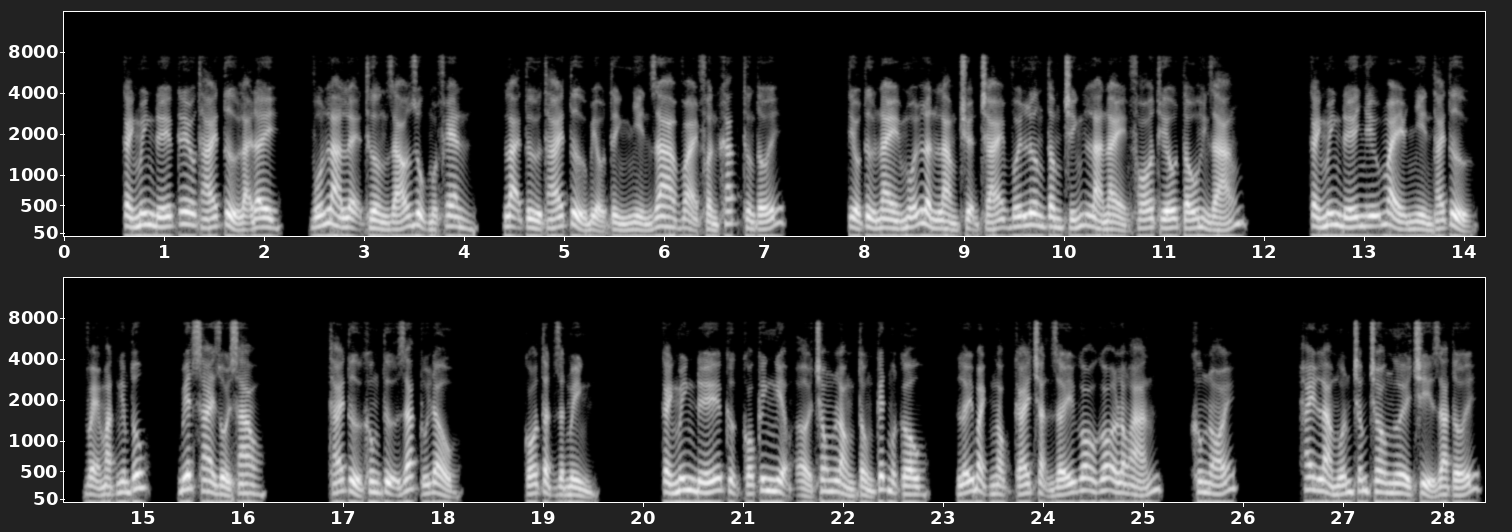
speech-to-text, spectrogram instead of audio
Cảnh minh đế kêu thái tử lại đây, vốn là lệ thường giáo dục một phen, lại từ thái tử biểu tình nhìn ra vài phần khác thường tới. Tiểu tử này mỗi lần làm chuyện trái với lương tâm chính là này phó thiếu tấu hình dáng. Cảnh minh đế nhíu mày nhìn thái tử, vẻ mặt nghiêm túc, biết sai rồi sao? Thái tử không tự giác túi đầu. Có tật giật mình. Cảnh minh đế cực có kinh nghiệm ở trong lòng tổng kết một câu, lấy bạch ngọc cái chặn giấy gõ gõ long án, không nói. Hay là muốn chấm cho người chỉ ra tới.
